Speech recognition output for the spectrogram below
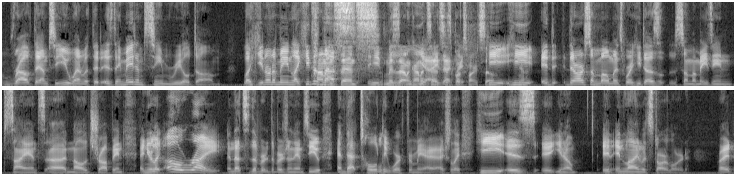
route the MCU went with it is they made him seem real dumb. Like you know what I mean? Like he does common not, sense. He, Mrs. Allen common yeah, sense exactly. is book smart. So he he yeah. it, there are some moments where he does some amazing science uh, knowledge dropping, and you're like, oh right, and that's the the version of the MCU, and that totally worked for me. Actually, he is eh, you know in, in line with Star Lord right?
